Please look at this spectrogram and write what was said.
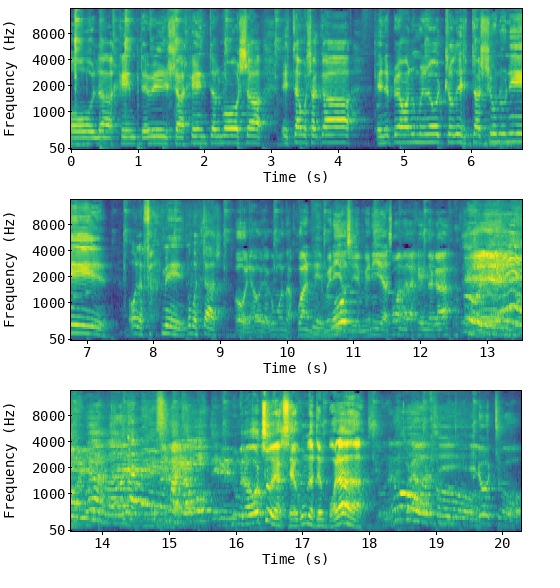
Hola, gente bella, gente hermosa. Estamos acá en el programa número 8 de Estación Unir. Hola, Fermín, ¿cómo estás? Hola, hola, ¿cómo andas, Juan? Bien, Bienvenidos ¿vos? y bienvenidas. ¿Cómo anda la gente acá? Encima estamos en el número 8 de la segunda temporada. El 8.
